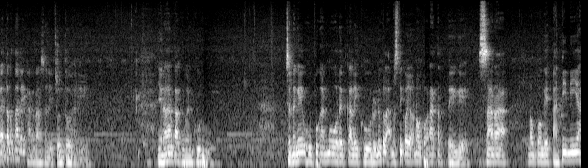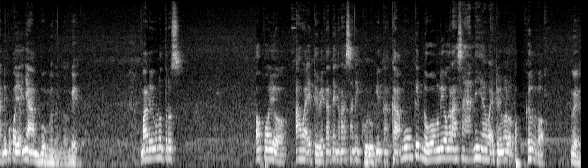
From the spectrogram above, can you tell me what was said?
lek tertarik gak ngrasani contoh iki nyenengan kagungan guru jenenge hubungan murid kali guru niku lak mesti kaya napa rakete nggih. Secara napa nggih. Batiniah niku kaya nyambung ngoten lho nggih. Mari ngono terus. Apa ya awake dhewe kate ngrasani guru kita? Gak mungkin wong liya ngrasani awake dhewe malah pegel kok nggih.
